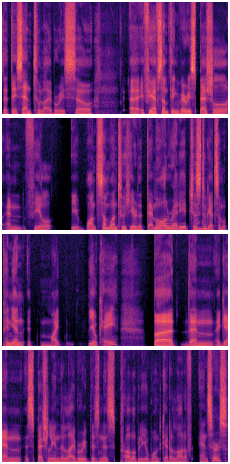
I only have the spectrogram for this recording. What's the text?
that they send to libraries. So uh, if you have something very special and feel you want someone to hear the demo already just to Mhm. get some opinion it might be okay but then again especially in the library business probably you won't get a lot of answers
